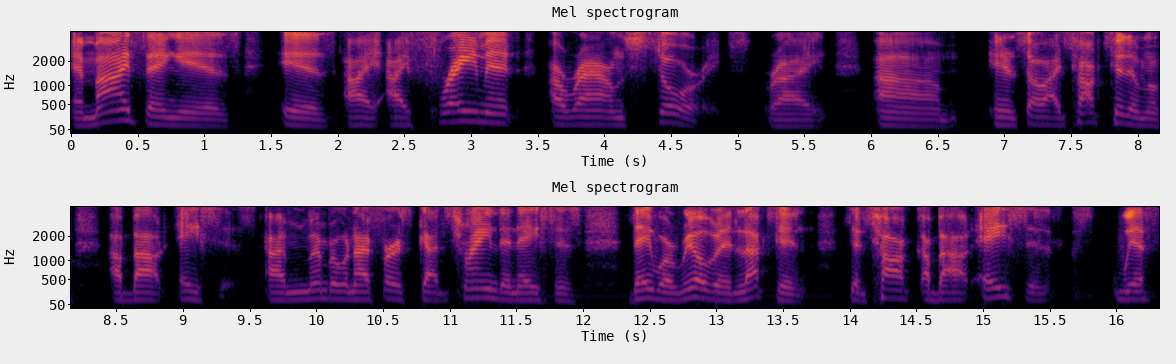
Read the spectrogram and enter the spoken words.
And my thing is, is I I frame it around stories, right? Um, and so I talked to them about ACEs. I remember when I first got trained in ACEs, they were real reluctant to talk about ACEs with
